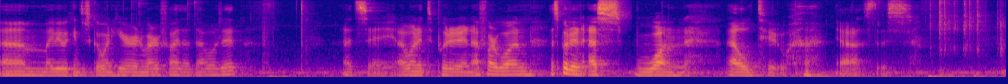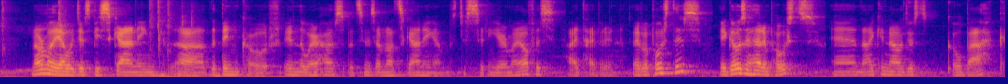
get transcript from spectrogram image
Um, maybe we can just go in here and verify that that was it let's say I wanted to put it in FR1. Let's put it in S1 L2. yeah, it's this. Normally I would just be scanning uh, the bin code in the warehouse, but since I'm not scanning, I'm just sitting here in my office, I type it in. If I post this, it goes ahead and posts, and I can now just go back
